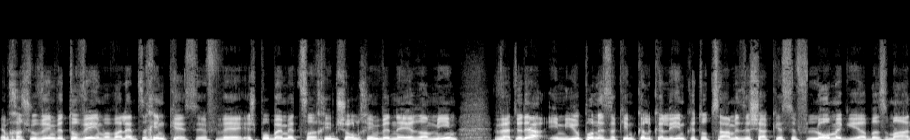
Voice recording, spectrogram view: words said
הם חשובים וטובים אבל הם צריכים כסף ויש פה באמת צרכים שהולכים ונערמים ואתה יודע, אם יהיו פה נזקים כלכליים כתוצאה מזה שהכסף לא לא מגיע בזמן,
